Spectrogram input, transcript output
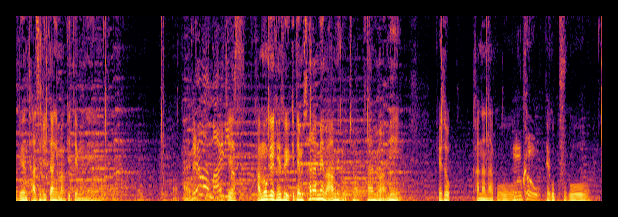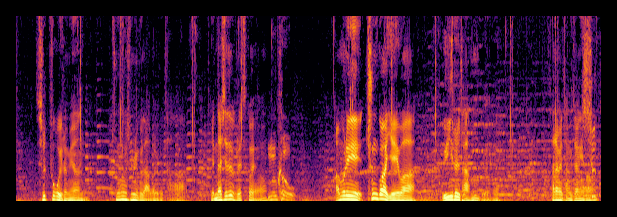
우리는 다스릴 땅이 많기 때문에 어, 가야 돼. 이게 감옥에 계속 있기 때문에 사람의 마음이 그렇죠. 사람의 마음이 계속 가난하고 배고프고 슬프고 이러면 충성심이고 나발이고 다 옛날 시대도 그랬을 거예요. 아무리 충과 예와 의의를 다하면 뭐예요? 사람의 당장에 어, 죽고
